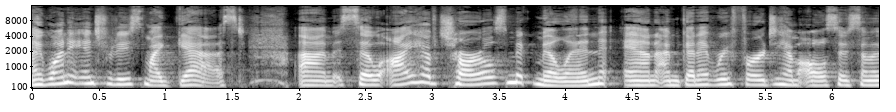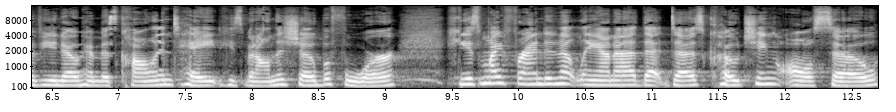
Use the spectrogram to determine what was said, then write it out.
I want to introduce my guest. Um, so I have Charles McMillan, and I'm going to refer to him also. Some of you know him as Colin Tate. He's been on the show before. He's my friend in Atlanta that does coaching also.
